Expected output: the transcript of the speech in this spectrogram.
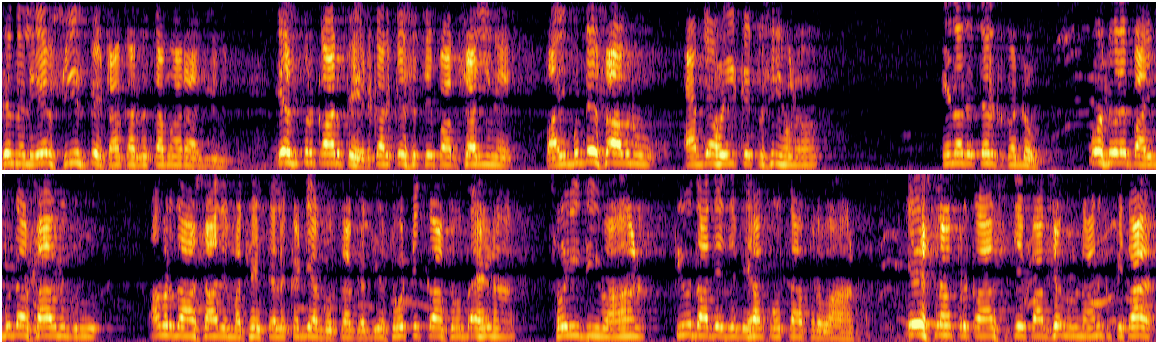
ਤੇ ਨਲੇਰ ਸੀਸ ਭੇਟਾ ਕਰ ਦਿੱਤਾ ਮਹਾਰਾਜ ਜੀ ਨੇ। ਇਸ ਪ੍ਰਕਾਰ ਭੇਟ ਕਰਕੇ ਸੱਚੇ ਪਾਤਸ਼ਾਹ ਜੀ ਨੇ ਭਾਈ ਬੁੱਢੇ ਸਾਹਿਬ ਨੂੰ ਆਗਿਆ ਹੋਈ ਕਿ ਤੁਸੀਂ ਹੁਣ ਇਹਨਾਂ ਦੇ ਤਿਲਕ ਕੱਢੋ। ਉਸ ਵੇਲੇ ਭਾਈ ਬੁੱਢਾ ਸਾਹਿਬ ਨੇ ਗੁਰੂ ਅਮਰਦਾਸ ਸਾਹਿਬ ਦੇ ਮੱਥੇ ਤਿਲਕ ਕੱਢਿਆ, ਗੁਰਤਾ ਗੱਦੀ, ਸੋ ਟਿੱਕਾ, ਸੋ ਬਹਿਣਾ, ਸੋਈ ਦੀਵਾਨ, ਕਿਉ ਦਾਦੇ ਦੇ ਵਿਆਹ ਪੋਤਾ ਪ੍ਰਵਾਨ। ਇਸ ਤਰ੍ਹਾਂ ਪ੍ਰਕਾਸ਼ ਸੱਚੇ ਪਾਤਸ਼ਾਹ ਗੁਰੂ ਨਾਨਕ ਪਿਤਾ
